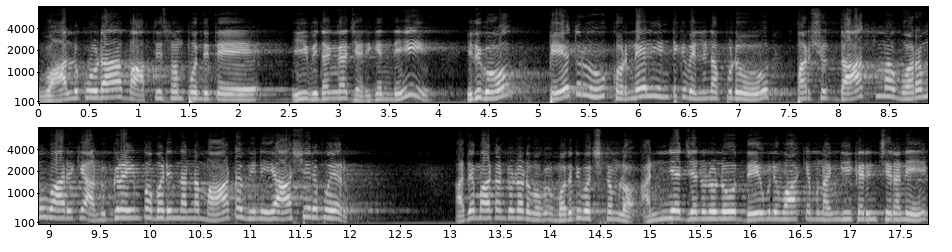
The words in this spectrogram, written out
వాళ్ళు కూడా బాప్తిస్మం పొందితే ఈ విధంగా జరిగింది. ఇదిగో పేతురు కొర్నేలి ఇంటికి వెళ్ళినప్పుడు పరిశుద్ధాత్మ వరము వారికి అనుగ్రహింపబడిందన్న మాట విని ఆశ్చర్యపోయారు. అదే మాట అంటున్నాడు మొదటి వచనంలో. అన్యజనులను దేవుని వాక్యమును అంగీకరించిరని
